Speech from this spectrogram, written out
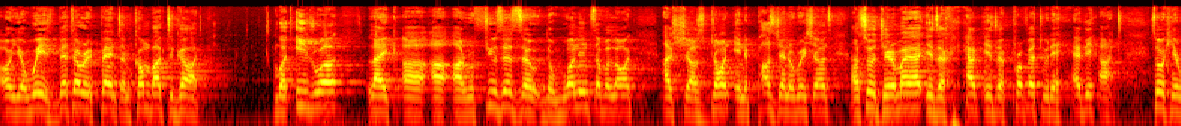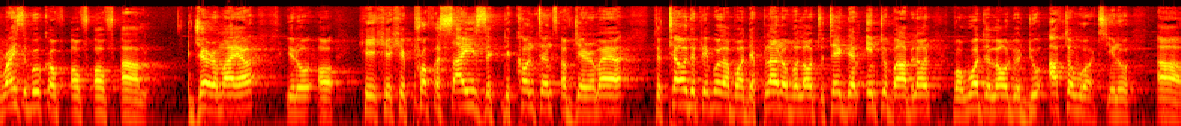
on your ways, better repent and come back to God. But Israel, like, uh, uh, uh, refuses the, the, warnings of the Lord as she has done in the past generations. And so Jeremiah is a, is a prophet with a heavy heart. So he writes the book of, of, of um, Jeremiah, you know, or he, he, he prophesies the, the contents of Jeremiah to tell the people about the plan of the Lord to take them into Babylon, but what the Lord will do afterwards, you know, uh,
